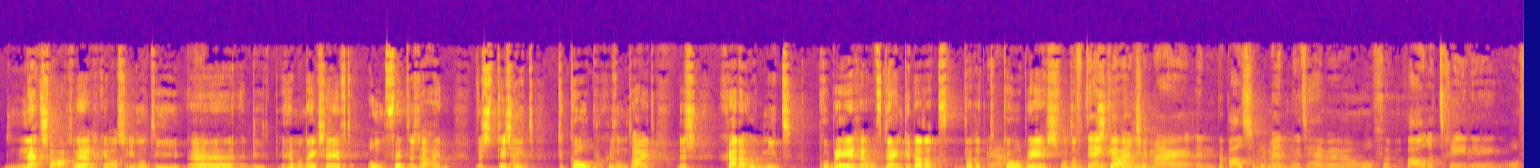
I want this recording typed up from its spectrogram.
net zo hard werken als iemand die, eh, die helemaal niks heeft om fit te zijn. Dus het is niet te koop gezondheid. Dus ga daar ook niet proberen of denken dat het, dat het te koop is. Want of denken dat niet. je maar een bepaald supplement moet hebben, of een bepaalde training, of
